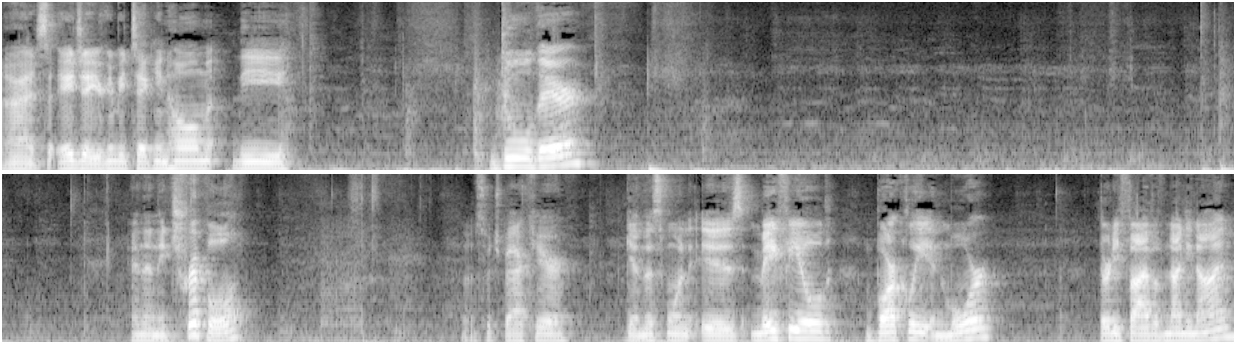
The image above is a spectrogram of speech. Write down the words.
All right, so AJ, you're going to be taking home the duel there. And then the triple. Let's switch back here. Again, this one is Mayfield, Barkley, and Moore. 35 of 99.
